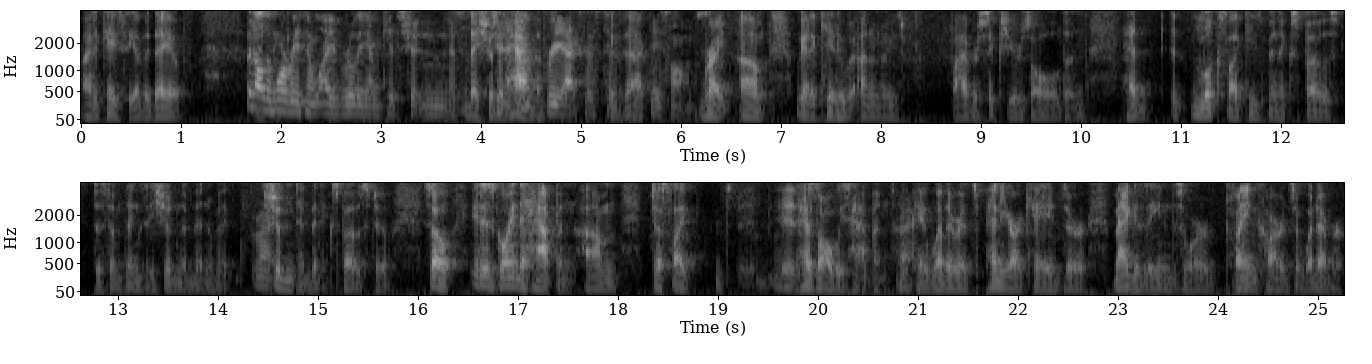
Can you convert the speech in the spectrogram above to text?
I had a case the other day of. But all I the more reason why really young kids shouldn't they shouldn't, should have, have free access to, exactly. to these phones. Right. Um, we had a kid who I don't know he's five or six years old and had it looks like he's been exposed to some things he shouldn't have been right. shouldn't have been exposed to. So it is going to happen, um, just like it has always happened. Right. Okay, whether it's penny arcades or magazines or playing cards or whatever,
